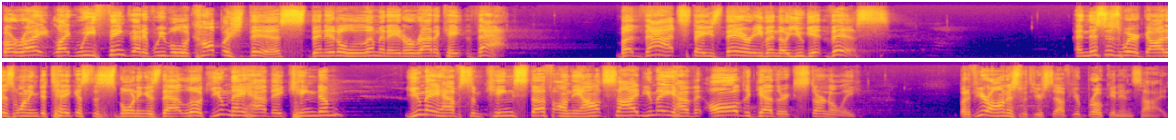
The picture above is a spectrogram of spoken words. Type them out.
But, right, like we think that if we will accomplish this, then it'll eliminate or eradicate that. But that stays there even though you get this. And this is where God is wanting to take us this morning is that look, you may have a kingdom, you may have some king stuff on the outside, you may have it all together externally. But if you're honest with yourself, you're broken inside.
